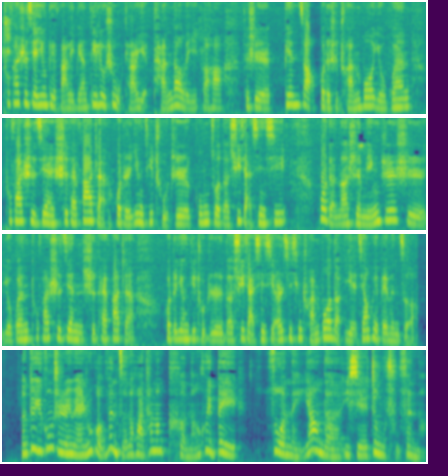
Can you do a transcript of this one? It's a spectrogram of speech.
突发事件应对法里边第六十五条也谈到了一个哈，就是编造或者是传播有关突发事件事态发展或者应急处置工作的虚假信息，或者呢是明知是有关突发事件事态发展或者应急处置的虚假信息而进行传播的，也将会被问责。嗯，对于公职人员，如果问责的话，他们可能会被做哪样的一些政务处分呢？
